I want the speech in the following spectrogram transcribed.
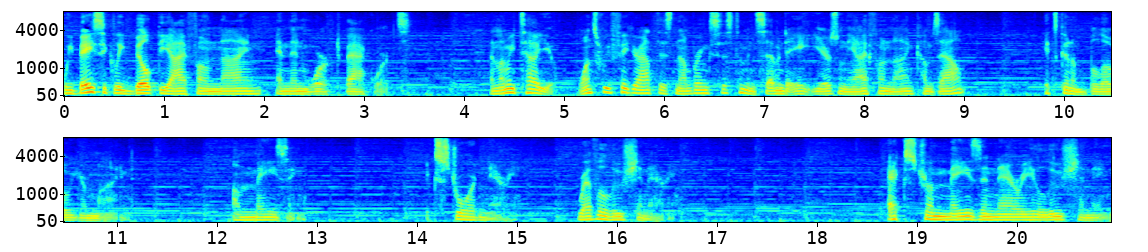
we basically built the iPhone 9 and then worked backwards. And let me tell you, once we figure out this numbering system in 7 to 8 years when the iPhone 9 comes out, it's gonna blow your mind. Amazing. Extraordinary. Revolutionary. Extra masonary lutioning.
